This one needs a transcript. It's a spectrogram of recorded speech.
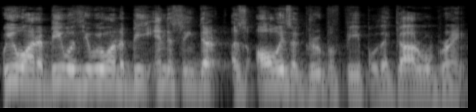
we want to be with you. We want to be in this thing. There is always a group of people that God will bring.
